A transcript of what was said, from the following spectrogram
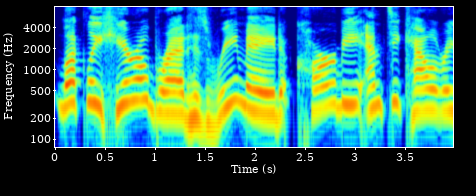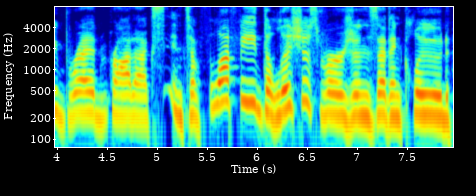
Luckily, Hero Bread has remade carby, empty calorie bread products into fluffy, delicious versions that include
